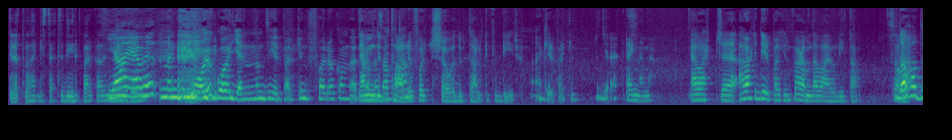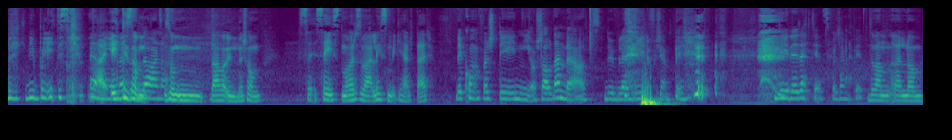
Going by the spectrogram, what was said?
Du vet at jeg ikke støtter Dyreparken. Ja, jeg vet, men du må jo gå gjennom Dyreparken for å komme deg til Ja, men du betaler jo for showet, du betaler ikke for dyr. Okay. Dyreparken. Greit. Regner jeg med. Jeg har vært, eh, jeg har vært i Dyreparken før, da, men da var jeg jo lita. Så- Da hadde du ikke de politiske Nei, meningene ikke som sånn, du har nå. sånn Da jeg var under sånn 16 år, så var jeg liksom ikke helt der. Det kom først i niårsalderen, det at du ble dyreforkjemper. Dyrerettighetsforkjemper. Det var vel noe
